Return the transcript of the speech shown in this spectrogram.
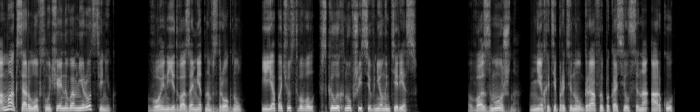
«А Макс Орлов случайно вам не родственник?» Воин едва заметно вздрогнул, и я почувствовал всколыхнувшийся в нем интерес. «Возможно», — нехотя протянул граф и покосился на арку,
